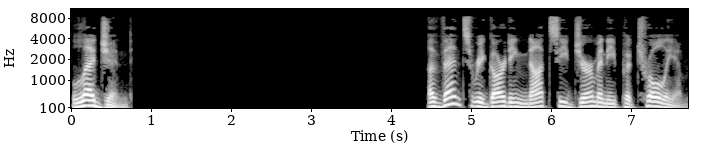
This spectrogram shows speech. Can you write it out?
Legend Events regarding Nazi Germany petroleum,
